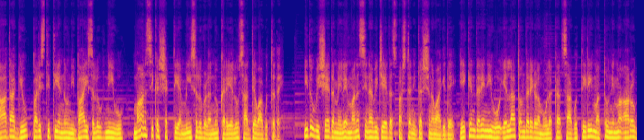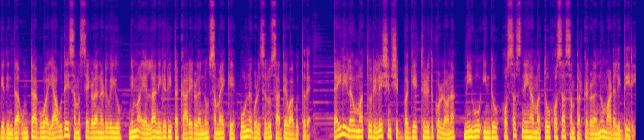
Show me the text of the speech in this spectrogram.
ಆದಾಗ್ಯೂ, ಪರಿಸ್ಥಿತಿಯನ್ನು ನಿಭಾಯಿಸಲು ನೀವು ಮಾನಸಿಕ ಶಕ್ತಿಯ ಮೀಸಲುಗಳನ್ನು ಕರೆಯಲು ಸಾಧ್ಯವಾಗುತ್ತದೆ. ಇದು ವಿಷಯದ ಮೇಲೆ ಮನಸ್ಸಿನ ವಿಜಯದ ಸ್ಪಷ್ಟ ನಿದರ್ಶನವಾಗಿದೆ. ಏಕೆಂದರೆ ನೀವು ಎಲ್ಲಾ ತೊಂದರೆಗಳ ಮೂಲಕ ಸಾಗುತ್ತೀರಿ ಮತ್ತು ನಿಮ್ಮ ಆರೋಗ್ಯದಿಂದ ಉಂಟಾಗುವ ಯಾವುದೇ ಸಮಸ್ಯೆಗಳ ನಡುವೆಯೂ ನಿಮ್ಮ ಎಲ್ಲಾ ನಿಗದಿತ ಕಾರ್ಯಗಳನ್ನು ಸಮಯಕ್ಕೆ ಪೂರ್ಣಗೊಳಿಸಲು ಸಾಧ್ಯವಾಗುತ್ತದೆ. ಡೈಲಿ ಲವ್ ಮತ್ತು ರಿಲೇಶನ್ಶಿಪ್ ಬಗ್ಗೆ ತಿಳಿದುಕೊಳ್ಳೋಣ. ನೀವು ಇಂದು ಹೊಸ ಸ್ನೇಹ ಮತ್ತು ಹೊಸ ಸಂಪರ್ಕಗಳನ್ನು ಮಾಡಲಿದ್ದೀರಿ.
